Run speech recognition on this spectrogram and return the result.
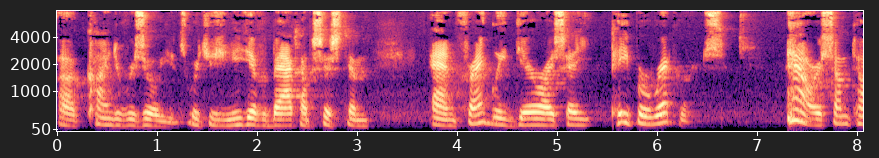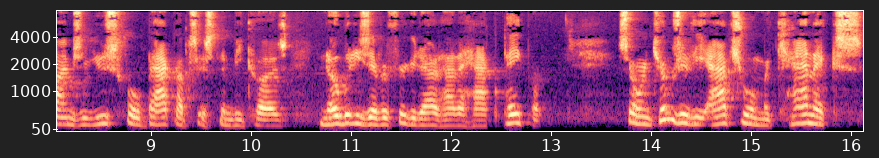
uh, kind of resilience, which is you need to have a backup system. And frankly, dare I say, paper records are sometimes a useful backup system because nobody's ever figured out how to hack paper. So, in terms of the actual mechanics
